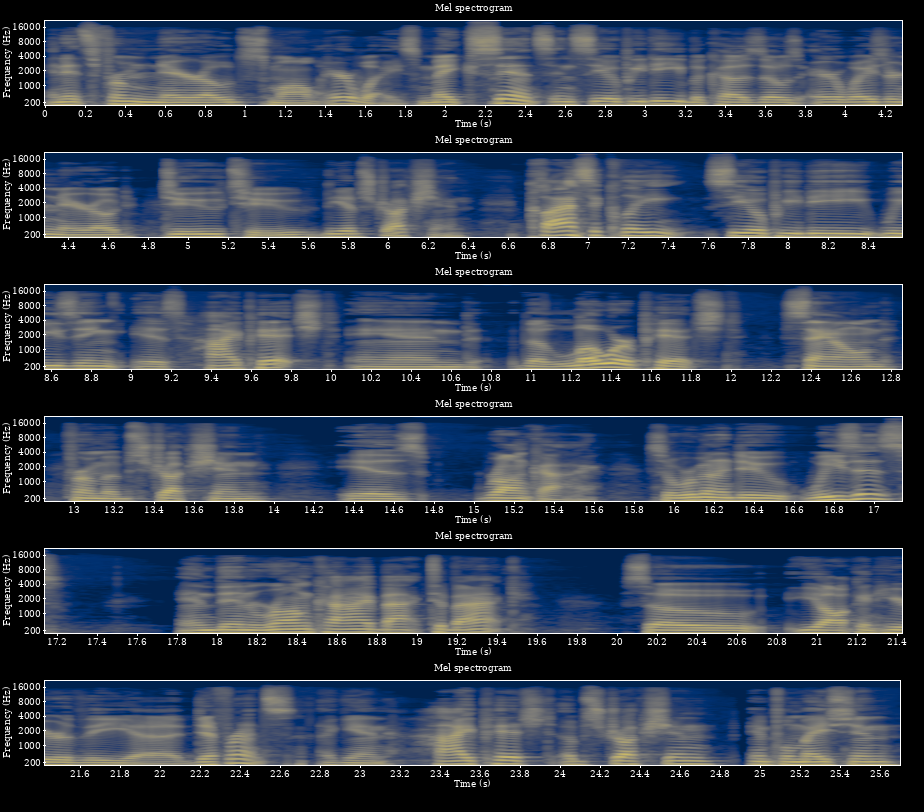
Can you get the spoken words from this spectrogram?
and it's from narrowed small airways. Makes sense in COPD because those airways are narrowed due to the obstruction. Classically, COPD wheezing is high pitched, and the lower pitched sound from obstruction is rhonchi. So we're going to do wheezes and then rhonchi back to back so y'all can hear the uh, difference. Again, high pitched obstruction, inflammation,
